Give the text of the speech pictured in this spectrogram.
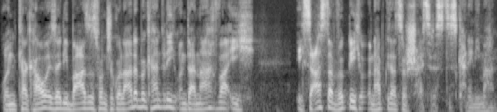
Und Kakao ist ja die Basis von Schokolade bekanntlich und danach war ich, ich saß da wirklich und habe gedacht, so scheiße, das, das kann ich nicht machen.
